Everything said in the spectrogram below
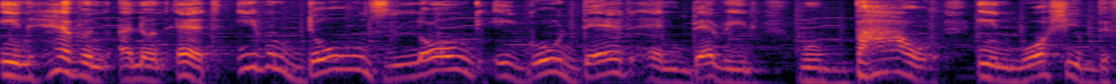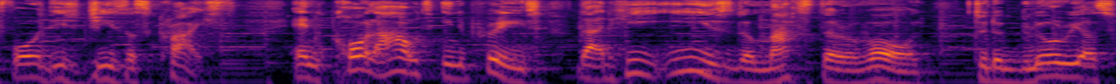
in heaven and on earth, even those long ago dead and buried, will bow in worship before this Jesus Christ and call out in praise that He is the Master of all to the glorious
